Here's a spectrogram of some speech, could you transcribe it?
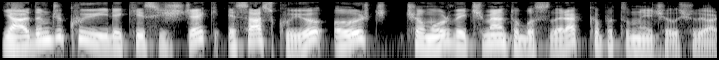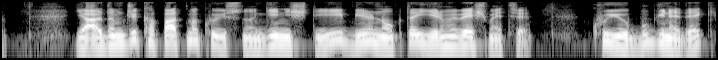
Yardımcı kuyu ile kesişecek esas kuyu ağır çamur ve çimento basılarak kapatılmaya çalışılıyor. Yardımcı kapatma kuyusunun genişliği 1.25 metre. Kuyu bugüne dek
